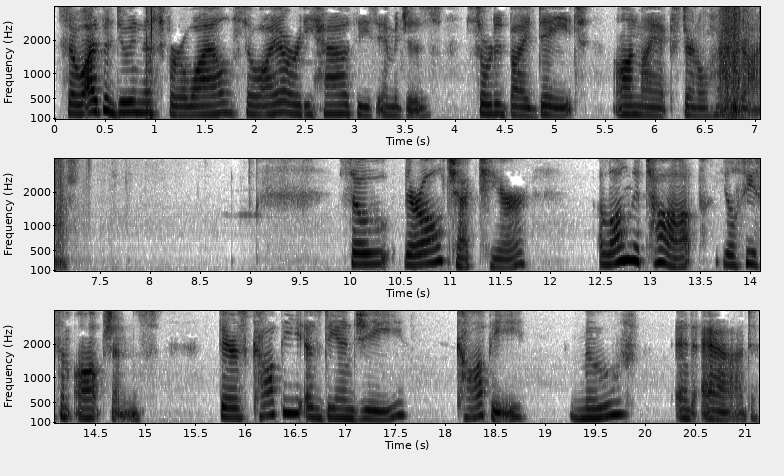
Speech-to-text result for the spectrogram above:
So I've been doing this for a while, so I already have these images sorted by date on my external hard drive. So they're all checked here. Along the top, you'll see some options. There's copy as DNG, copy, move, and add.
